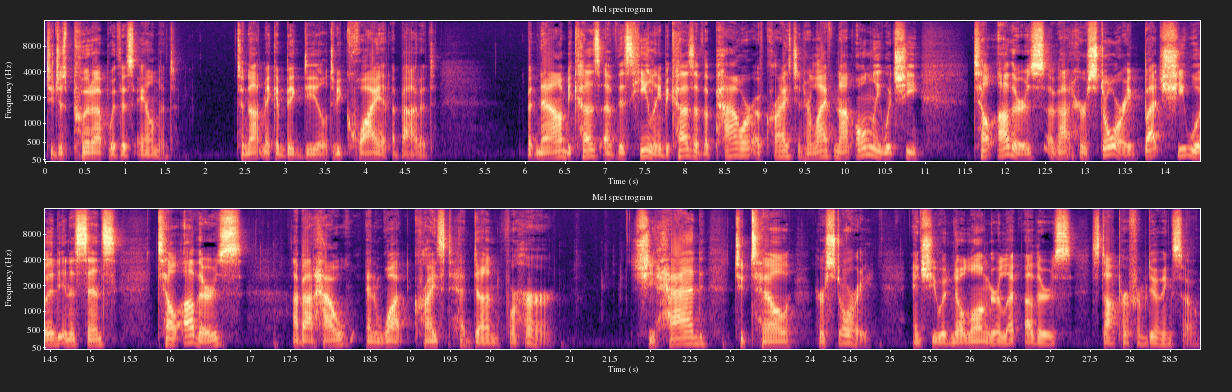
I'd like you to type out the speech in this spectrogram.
to just put up with this ailment, to not make a big deal, to be quiet about it. But now, because of this healing, because of the power of Christ in her life, not only would she tell others about her story, but she would, in a sense, tell others about how and what Christ had done for her. She had to tell her story and she would no longer let others stop her from doing so.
